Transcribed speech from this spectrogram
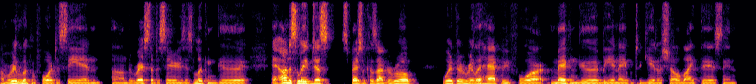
I'm really looking forward to seeing um, the rest of the series. It's looking good. And honestly, just especially because I grew up with her, really happy for Meagan Good being able to get a show like this and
